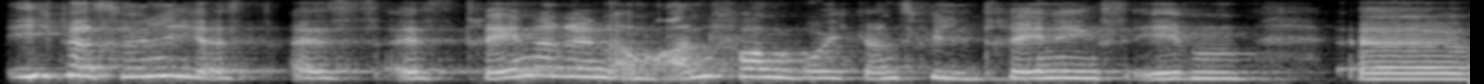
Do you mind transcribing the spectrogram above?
Ich persönlich als, als, als Trainerin am Anfang, wo ich ganz viele Trainings eben äh,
